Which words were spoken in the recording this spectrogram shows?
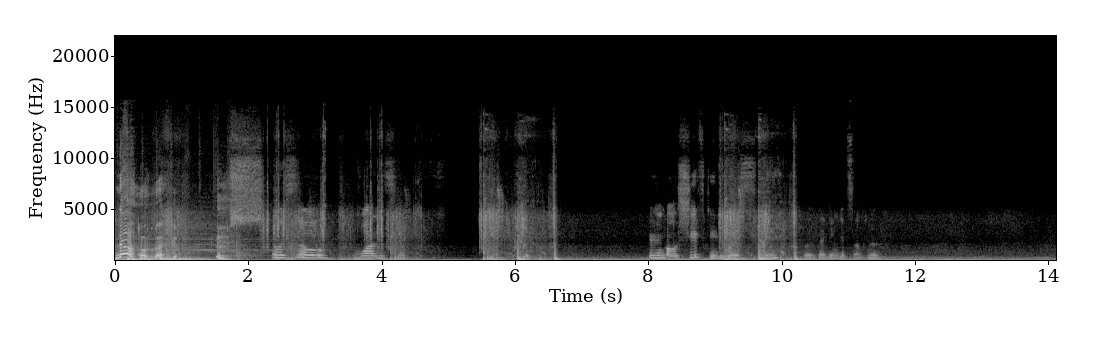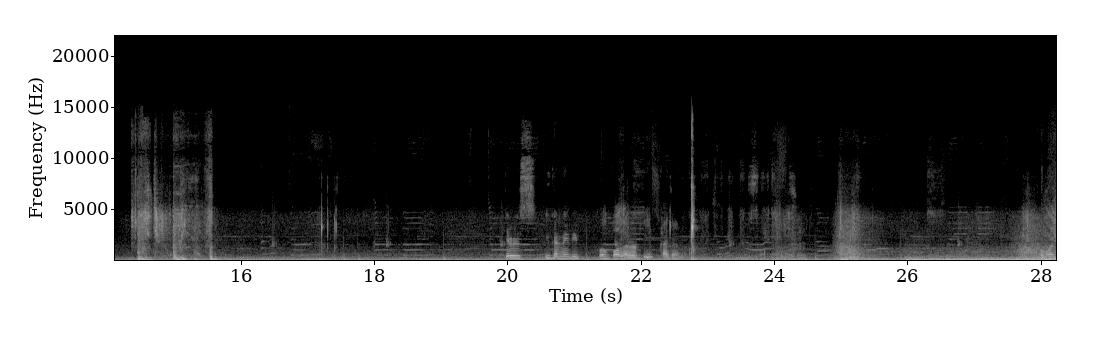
No! That was so one step. You can go shifted with me, but I didn't get something. There's, you can maybe go Polar Peak, I don't know. I want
